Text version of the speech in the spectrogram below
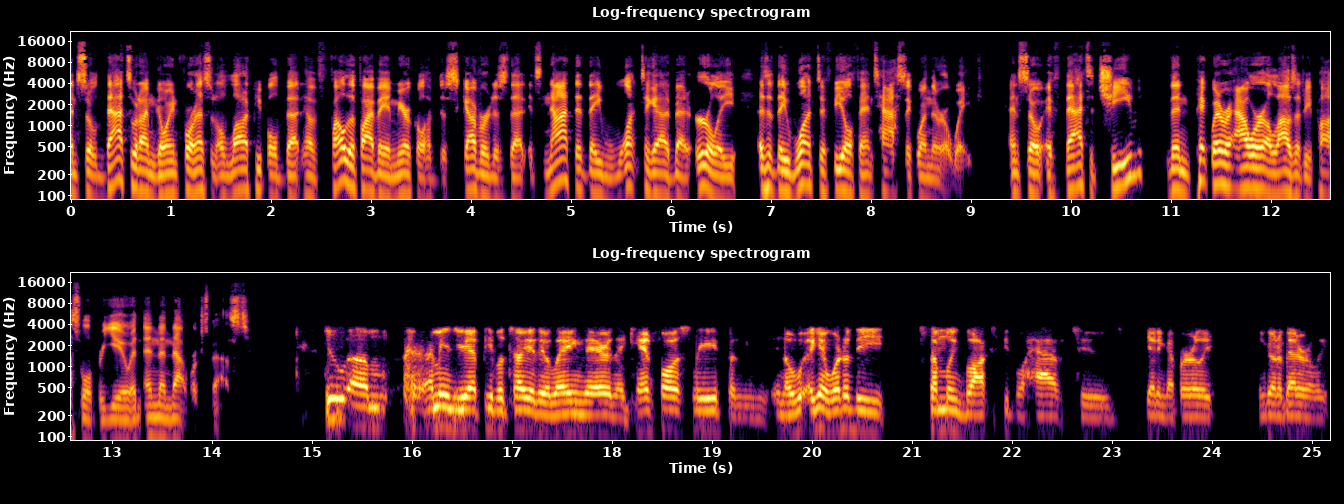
And so that's what I'm going for. That's what a lot of people that have followed the 5 a.m. miracle have discovered is that it's not that they want to get out of bed early, is that they want to feel fantastic when they're awake. And so if that's achieved, then pick whatever hour allows that to be possible for you, and, and then that works best. Do um, I mean, do you have people tell you they're laying there and they can't fall asleep? And you know, again, what are the stumbling blocks people have to getting up early and go to bed early?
